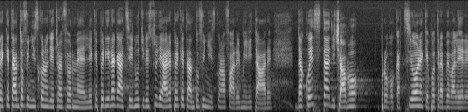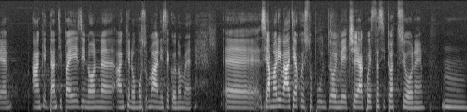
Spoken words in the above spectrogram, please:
perché tanto finiscono dietro ai fornelli e che per i ragazzi è inutile studiare perché tanto finiscono a fare il militare. Da questa, diciamo, provocazione che potrebbe valere anche in tanti paesi, non, anche non musulmani secondo me, eh, siamo arrivati a questo punto invece, a questa situazione. Mm,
